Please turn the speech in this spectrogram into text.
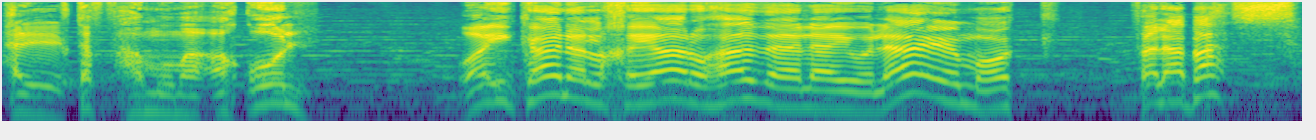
هل تفهم ما أقول؟ وإن كان الخيار هذا لا يلائمك فلا بأس.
